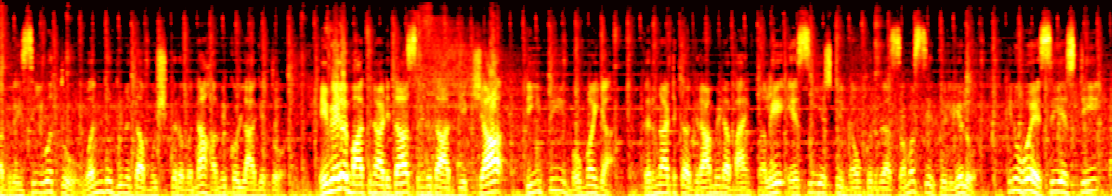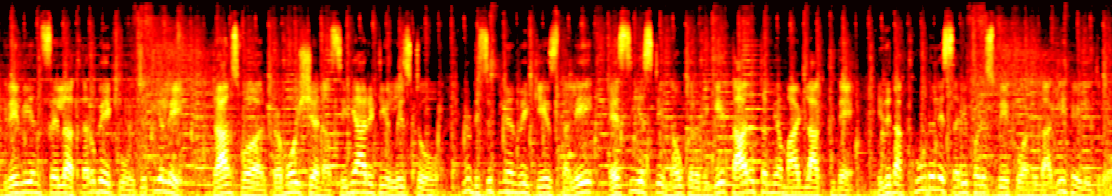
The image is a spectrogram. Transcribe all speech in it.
ಆಗ್ರಹಿಸಿ ಇವತ್ತು ಒಂದು ದಿನದ ಮುಷ್ಕರವನ್ನು ಹಮ್ಮಿಕೊಳ್ಳಲಾಗಿತ್ತು. ಈ ವೇಳೆ ಮಾತನಾಡಿದ ಸಂಘದ ಅಧ್ಯಕ್ಷ ಡಿಪಿ ಬೊಮ್ಮಯ್ಯ, ಕರ್ನಾಟಕ ಗ್ರಾಮೀಣ ಬ್ಯಾಂಕ್ನಲ್ಲಿ ಎಸ್ಸಿ ಎಸ್ಟಿ ನೌಕರರ ಸಮಸ್ಯೆ ತಿಳಿಯಲು ಇನ್ನು ಎಸ್ಸಿ ಎಸ್ಟಿ ಗ್ರೇವಿಯನ್ಸ್ ಎಲ್ಲ ತರಬೇಕು, ಜೊತೆಯಲ್ಲಿ ಟ್ರಾನ್ಸ್ಫರ್, ಪ್ರಮೋಷನ್, ಸೀನಿಯಾರಿಟಿ ಲಿಸ್ಟು, ಇನ್ನು ಡಿಸಿಪ್ಲಿನರಿ ಕೇಸ್ನಲ್ಲಿ ಎಸ್ಸಿ ಎಸ್ಟಿ ನೌಕರರಿಗೆ ತಾರತಮ್ಯ ಮಾಡಲಾಗ್ತಿದೆ. ಇದನ್ನು ಕೂಡಲೇ ಸರಿಪಡಿಸಬೇಕು ಅನ್ನೋದಾಗಿ ಹೇಳಿದರು.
